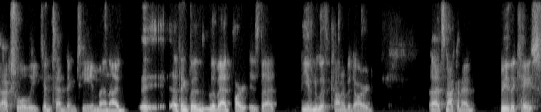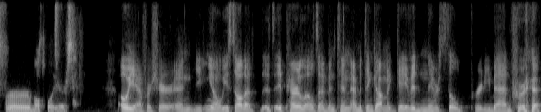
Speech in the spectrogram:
actually contending team. And I I think the the bad part is that even with Connor Bedard, that's not going to be the case for multiple years. Oh yeah, for sure. And you, you know, we saw that it, it, parallels Edmonton. Edmonton got McDavid, and they were still pretty bad for a,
